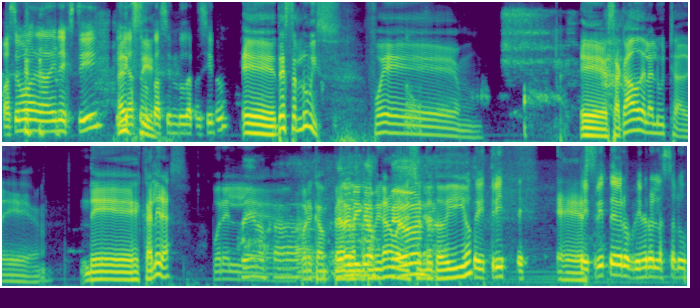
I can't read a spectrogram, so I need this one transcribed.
pasemos a NXT. Y ya se nos está haciendo tardecito. Eh, Dexter Loomis fue eh, sacado de la lucha de, de escaleras por el, Estoy eh, por el campeonato por lesión de tobillo. Estoy triste. Eh, Estoy triste, pero primero en la salud.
